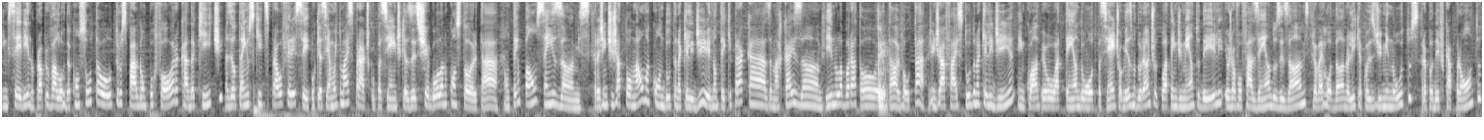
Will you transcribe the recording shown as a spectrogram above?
inserir no próprio valor da consulta, outros pagam por fora cada kit, mas eu tenho os kits para oferecer, porque assim é muito mais prático o paciente que às vezes chegou lá no consultório, tá? Um tempão sem exames, pra gente já tomar uma conduta naquele dia, ele não ter que ir para casa, marcar exame, ir no laboratório e tal e voltar. A gente já faz tudo naquele dia, enquanto eu atendo um outro paciente ou mesmo durante o atendimento dele, eu já vou fazendo os exames, já vai rodando ali que é coisa de de minutos para poder ficar pronto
